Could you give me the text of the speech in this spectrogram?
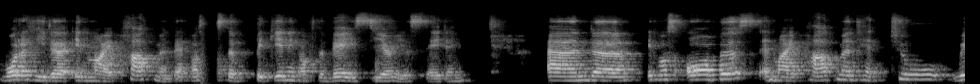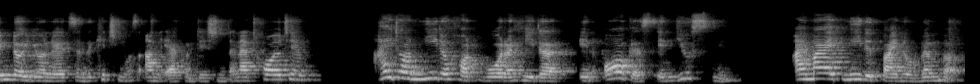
water heater in my apartment. That was the beginning of the very serious dating And uh, it was August, and my apartment had two window units, and the kitchen was unair conditioned. And I told him, I don't need a hot water heater in August in Houston. I might need it by November.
